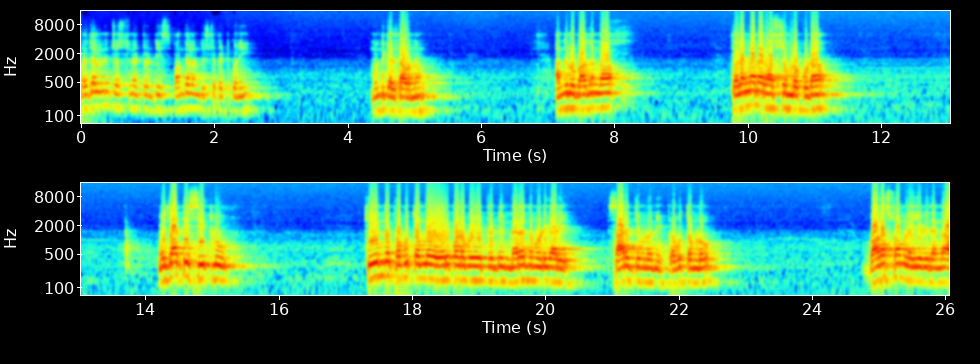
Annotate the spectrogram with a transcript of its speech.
ప్రజల నుంచి వస్తున్నటువంటి స్పందనను దృష్టి పెట్టుకొని ముందుకెళ్తా ఉన్నాం. అందులో భాగంగా తెలంగాణ రాష్ట్రంలో కూడా మెజార్టీ సీట్లు కేంద్ర ప్రభుత్వంలో ఏర్పడబోయేటువంటి నరేంద్ర మోడీ గారి సారథ్యంలోని ప్రభుత్వంలో భాగస్వాములు అయ్యే విధంగా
